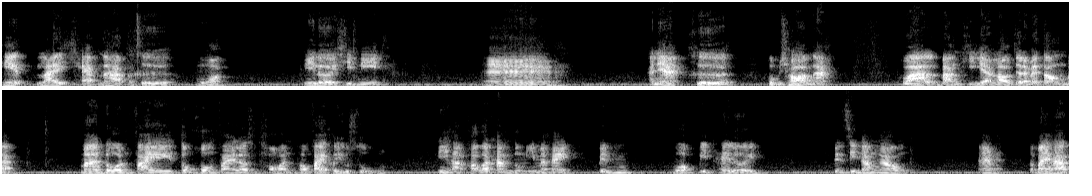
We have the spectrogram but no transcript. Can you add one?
Headlight Cap นะครับ ก็คือหมวกนี่เลยชิ้นนี้ อ่า อันเนี้ยคือผมชอบนะ เพราะว่าบางทีอะเราจะได้ไม่ต้องแบบมาโดนไฟตรงโคมไฟเราสะท้อน เพราะไฟเขาอยู่สูง นี่ครับเขาก็ทำตรงนี้มาให้ เป็นหมวกปิดให้เลย เป็นสีดำเงา อ่าต่อไปครับ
